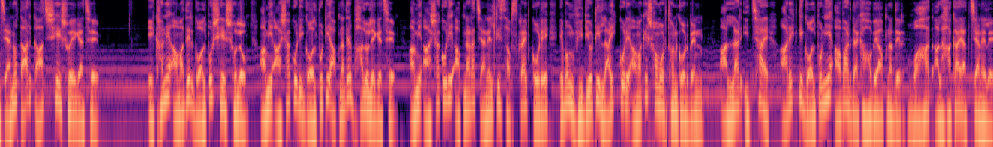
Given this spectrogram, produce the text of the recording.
যেন তার কাজ শেষ হয়ে গেছে। এখানে আমাদের গল্প শেষ হলো। আমি আশা করি গল্পটি আপনাদের ভালো লেগেছে। আমি আশা করি আপনারা চ্যানেলটি সাবস্ক্রাইব করে এবং ভিডিওটি লাইক করে আমাকে সমর্থন করবেন। আল্লাহর ইচ্ছায় আরেকটি গল্প নিয়ে আবার দেখা হবে আপনাদের। ওয়াহাত আল হাকায়াত চ্যানেলে।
